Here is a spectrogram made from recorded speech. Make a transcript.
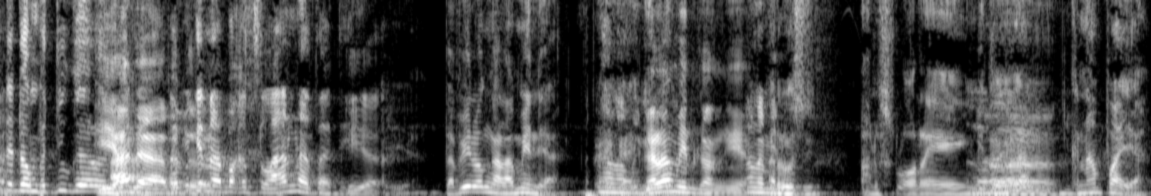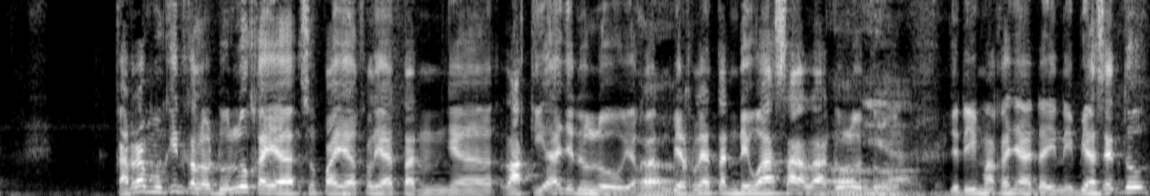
Ada dompet juga. Iya, ada. tapi betul. kenapa ke celana tadi Iya. Tapi lu ngalamin ya? Kayak gitu. Ngalamin Kang, iya. Ngalamin. Harus harus loreng gitu kan. Kenapa ya? Karena mungkin kalau dulu kayak supaya kelihatannya laki aja dulu ya kan, biar kelihatan dewasa lah dulu tuh. iya. Jadi makanya ada ini. Biasanya tuh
